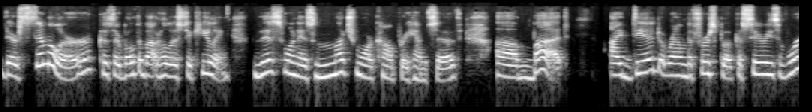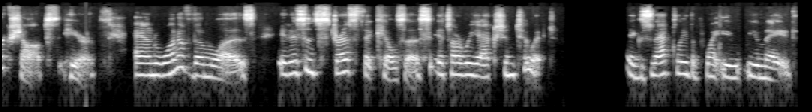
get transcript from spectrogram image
they're similar because they're both about holistic healing. This one is much more comprehensive, um, but I did around the first book a series of workshops here. And one of them was it isn't stress that kills us, it's our reaction to it. Exactly the point you, you made.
